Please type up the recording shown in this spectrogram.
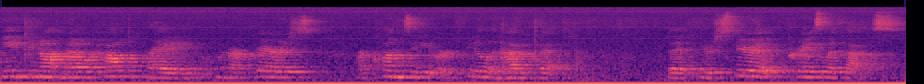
we do not know how to pray, when our prayers are clumsy or feel inadequate, that your Spirit prays with us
